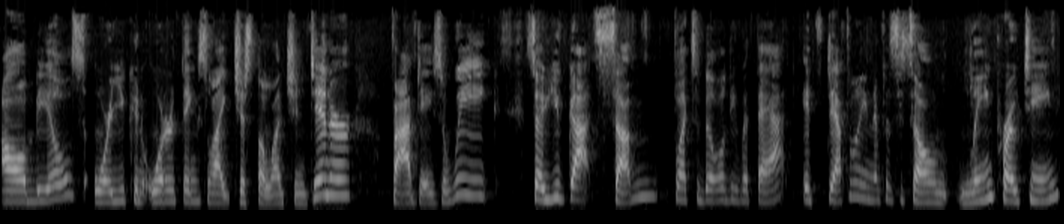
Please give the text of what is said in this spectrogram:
all meals, or you can order things like just the lunch and dinner five days a week so you've got some flexibility with that. It's definitely an emphasis on lean protein,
